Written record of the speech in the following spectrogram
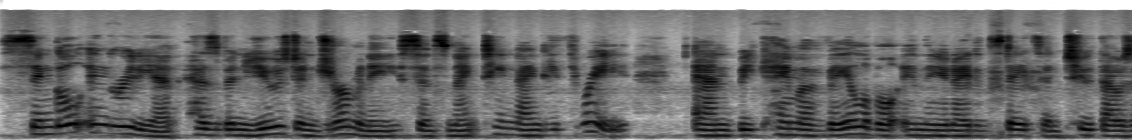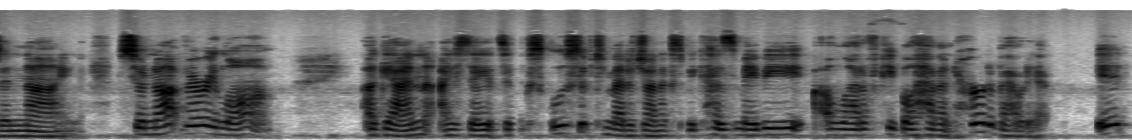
single ingredient has been used in Germany since 1993 and became available in the United States in 2009. So, not very long. Again, I say it's exclusive to Metagenics because maybe a lot of people haven't heard about it. It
